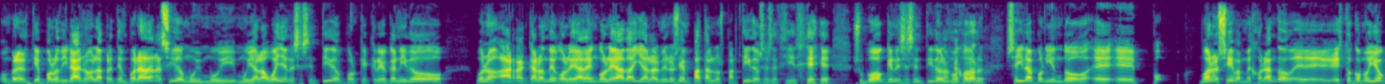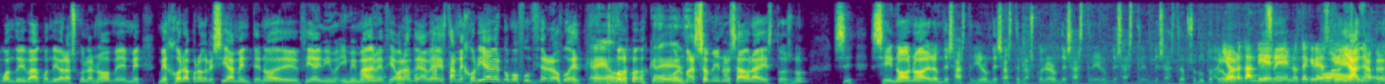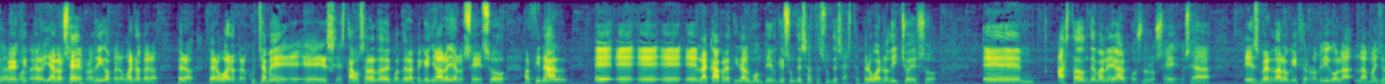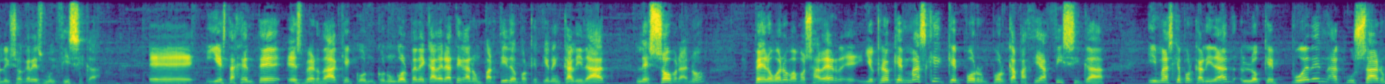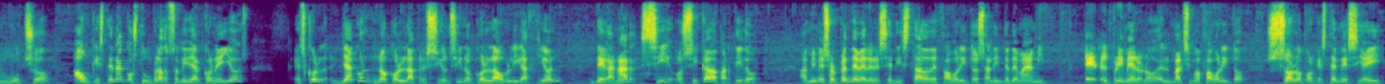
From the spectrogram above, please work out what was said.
Hombre, el tiempo lo dirá, ¿no? La pretemporada no ha sido muy, muy, muy a la huella en ese sentido, porque creo que han ido, bueno, arrancaron de goleada en goleada y ahora al menos ya empatan los partidos. Es decir, supongo que en ese sentido el motor mejorando. se irá poniendo. eh, eh, po- bueno, sí, van mejorando. Eh, esto como yo cuando iba, cuando iba a la escuela, ¿no? Me, me- mejora progresivamente, ¿no? Decía, y, mi, y mi madre me decía, bueno, a ver, esta mejoría, a ver cómo funciona, ¿no? Pues, Creo, ¿cómo crees? pues más o menos ahora estos, ¿no? Sí, sí, no, no, era un desastre, era un desastre la escuela, era un desastre, era un desastre, un desastre absoluto. Pero y ahora también, ¿eh? No te creas Oh, que. ya, ya, pero, no, pero ya lo sé, Rodrigo, pero bueno, pero, pero, pero bueno, pero escúchame, eh, es- estamos hablando de cuando era pequeño, ahora ya lo sé, eso, al final eh, eh, eh, la cabra tira al monte, y el que es un desastre es un desastre. Pero bueno, dicho eso, ¿hasta dónde van a llegar? Pues no lo sé, o sea, es verdad lo que dice Rodrigo, la, la Major League Soccer es muy física. Eh, y esta gente es verdad que con, un golpe de cadera te gana un partido, porque tienen calidad, les sobra, ¿no? Pero bueno, vamos a ver. eh, yo creo que más que, que por, por capacidad física y más que por calidad, lo que pueden acusar mucho, aunque estén acostumbrados a lidiar con ellos, es con, ya con, no con la presión, sino con la obligación de ganar sí o sí cada partido. A mí me sorprende ver en ese listado de favoritos al Inter de Miami el, el primero, ¿no? El máximo favorito, solo porque esté Messi ahí.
